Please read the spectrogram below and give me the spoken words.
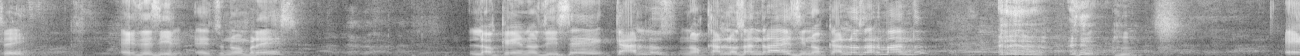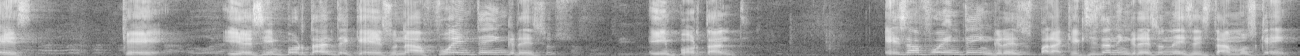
Sí. Es decir, eh, su nombre es lo que nos dice Carlos, no Carlos Andrade, sino Carlos Armando, es que, y es importante que es una fuente de ingresos importante. Esa fuente de ingresos, para que existan ingresos necesitamos qué?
